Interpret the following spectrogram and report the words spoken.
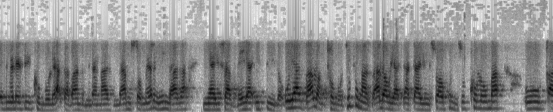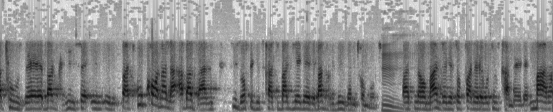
Ekumele siyikhumbule yazi abantu mina ngazi nami someri ngingaka ngiyayisaveya impilo uyazalwa mthombothi uthi ungazalwa uyatatayiswa ufundiswa ukukhuluma ucathuze bagqilise ini but kukhona la abazali sizofika isikhathi bakuyekele bakurelease emthombothi but no manje-ke sokufanele ukuthi uzikhambele. Mara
